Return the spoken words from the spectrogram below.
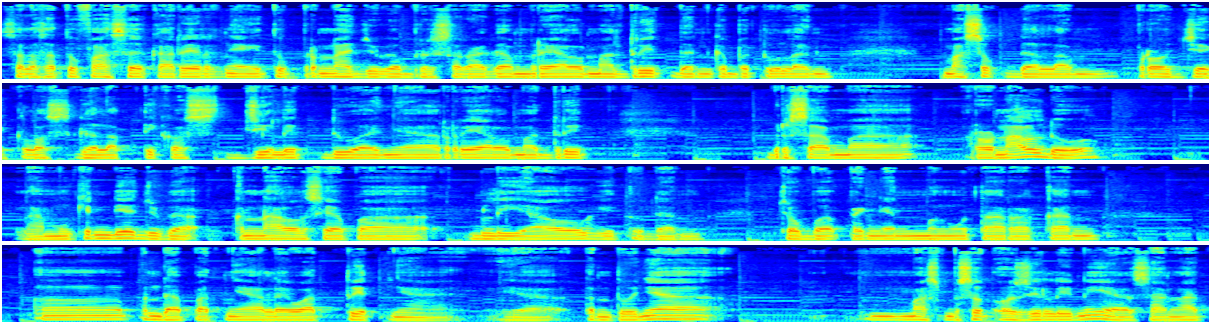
salah satu fase karirnya itu pernah juga berseragam Real Madrid dan kebetulan masuk dalam project Los Galacticos jilid 2-nya Real Madrid bersama Ronaldo. Nah, mungkin dia juga kenal siapa beliau gitu dan coba pengen mengutarakan uh, pendapatnya lewat tweetnya. Ya tentunya Mas Mesut Ozil ini ya sangat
